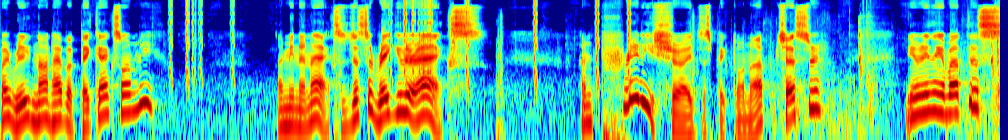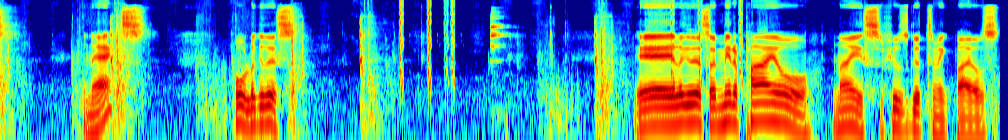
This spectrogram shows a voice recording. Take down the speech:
Do I really not have a pickaxe on me? I mean an axe. It's just a regular axe. I'm pretty sure I just picked one up. Chester? You know anything about this? An axe? Oh, look at this. Hey, look at this. I made a pile. Nice. It feels good to make piles.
